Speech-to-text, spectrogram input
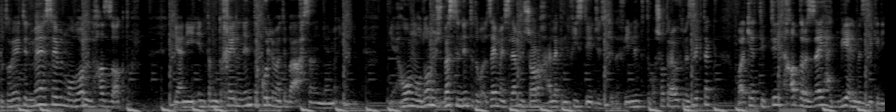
بطريقة ما سايب الموضوع للحظ أكتر. يعني أنت متخيل إن أنت كل ما تبقى أحسن يعني يعني يعني هو الموضوع مش بس إن أنت تبقى زي ما إسلام شرح قال لك إن في stages كده في إن أنت تبقى شاطر قوي في مزيكتك وبعد كده تبتدي تحضر إزاي هتبيع المزيكا دي.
